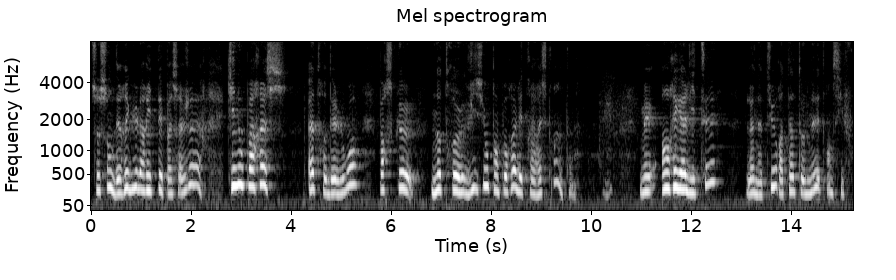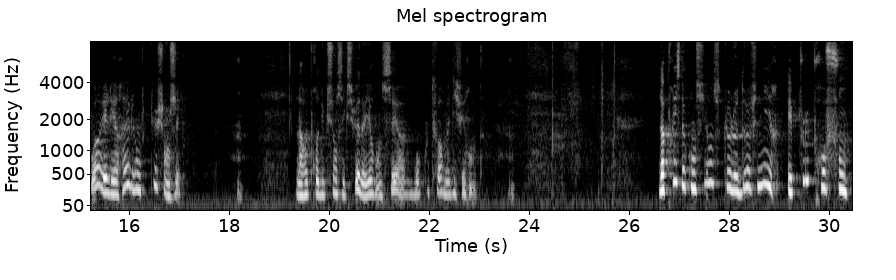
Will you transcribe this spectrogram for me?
ce sont des régularités passagères qui nous paraissent être des lois parce que notre vision temporelle est très restreinte. Mais en réalité, la nature a tâtonné 36 fois et les règles ont pu changer. La reproduction sexuelle, d'ailleurs, on le sait, a beaucoup de formes différentes. La prise de conscience que le devenir est plus profond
